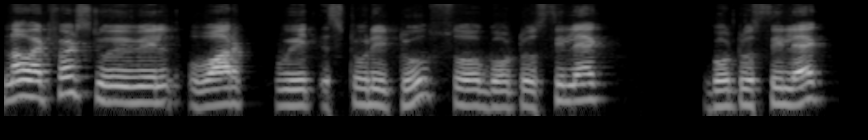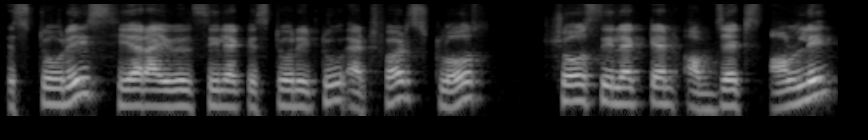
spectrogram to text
Now at first we will work with story 2 so go to select go to select stories. Here i will select story 2 at first. Close. Show selected objects only.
